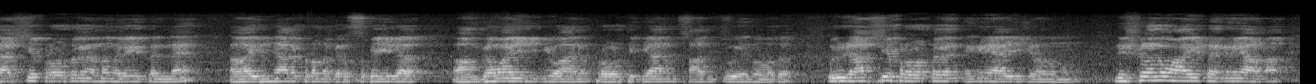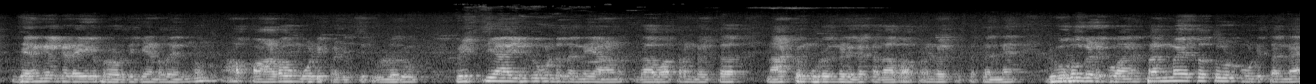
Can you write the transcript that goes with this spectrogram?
രാഷ്ട്രീയ പ്രവർത്തകൻ എന്ന നിലയിൽ തന്നെ ഇരിഞ്ഞാലക്കുട നഗരസഭയിൽ അംഗമായിരിക്കുവാനും പ്രവർത്തിക്കാനും സാധിച്ചു എന്നുള്ളത് ഒരു രാഷ്ട്രീയ പ്രവർത്തകൻ എങ്ങനെയായിരിക്കണമെന്നും നിഷ്കളങ്കമായിട്ട് എങ്ങനെയാണ് ജനങ്ങൾക്കിടയിൽ പ്രവർത്തിക്കേണ്ടത് എന്നും ആ പാഠവും കൂടി പഠിച്ചിട്ടുള്ളൊരു വ്യക്തിയായിരുന്നു കൊണ്ട് തന്നെയാണ് കഥാപാത്രങ്ങൾക്ക് നാട്ടുമുറങ്ങളിലെ കഥാപാത്രങ്ങൾക്കൊക്കെ തന്നെ രൂപം കെടുക്കുവാനും തന്മയത്വത്തോടു കൂടി തന്നെ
